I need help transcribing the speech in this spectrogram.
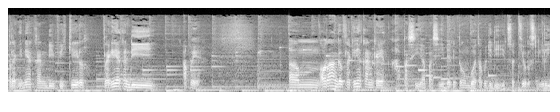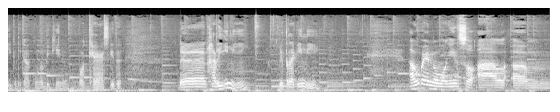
track ini akan dipikir track ini akan di apa ya um, orang anggap track ini akan kayak apa sih apa sih? Dan itu membuat aku jadi insecure sendiri ketika aku ngebikin podcast gitu. Dan hari ini di track ini aku pengen ngomongin soal um,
